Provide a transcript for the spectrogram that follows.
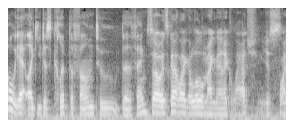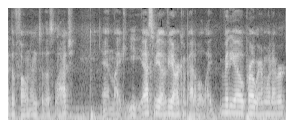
Oh yeah, like you just clip the phone to the thing. So it's got like a little magnetic latch. You just slide the phone into this latch, and like it has to be a VR compatible, like video program, whatever.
